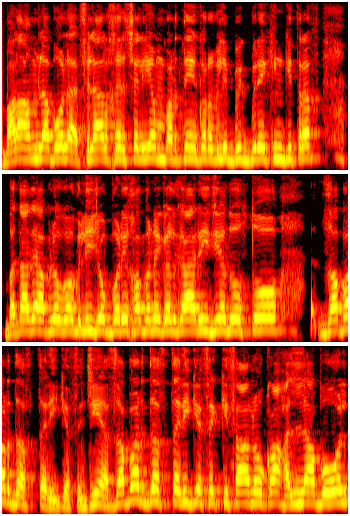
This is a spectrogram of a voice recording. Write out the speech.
बड़ा हमला बोला है। फ़िलहाल खैर चलिए हम बढ़ते हैं और अगली बिग ब्रेकिंग की तरफ़। बता दें आप लोग अगली जो बड़ी खबर निकल कर आ रही है दोस्तों, ज़बरदस्त तरीके से, जी हाँ ज़बरदस्त तरीके से किसानों का हल्ला बोल।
